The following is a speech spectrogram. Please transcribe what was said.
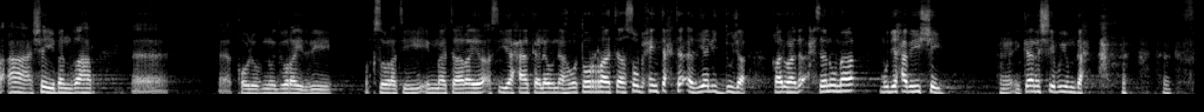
رأى شيبا ظهر آه، قول ابن دريد في مقصورته إما ترى رأسي حاك لونه طرة صبح تحت أذيال الدجى. قالوا هذا أحسن ما مدح به الشيب. إن كان الشيب يمدح.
